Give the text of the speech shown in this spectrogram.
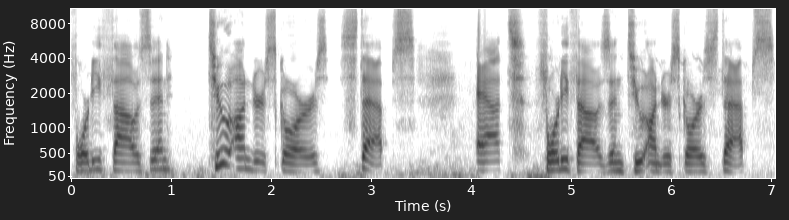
40,000 two underscores steps at 40,000 two underscores steps.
